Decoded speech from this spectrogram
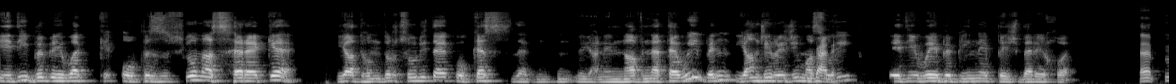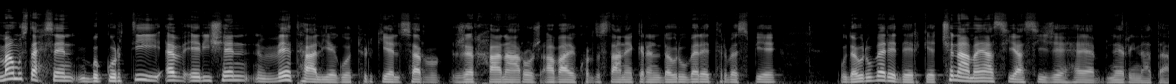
ئیدی ببێ وەک ئۆپزیسیۆنا سەرەکە یا دهندر سووریتێک و کەس ینی ناونەتەوی بن یانجی ڕێژی مەسووری ئێدی وێ ببینێ پێشبەری خۆ مامۆستا حسێن بکورتی ئەف ئێریشێن وێت هالیەگۆ تورکیل سەر ژێرخانە ڕۆژ ئاوای کوردستانێکردن دەوروبەرێ تربەسپێ و دەوروبەرێ دێرکێ چ نامەیە سیاسی ژێ هەیە بنێڕیناتە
